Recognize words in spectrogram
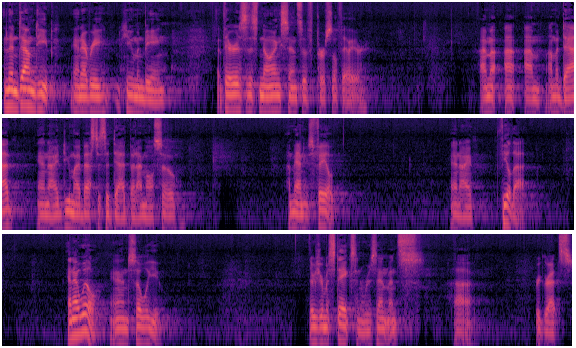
And then down deep in every human being, there is this gnawing sense of personal failure. I'm a, I'm, I'm a dad, and I do my best as a dad, but I'm also a man who's failed. And I feel that. And I will, and so will you. There's your mistakes and resentments, uh, regrets.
